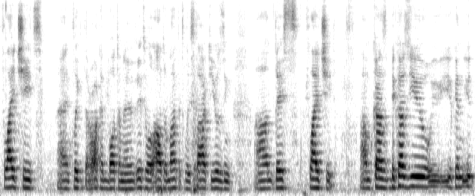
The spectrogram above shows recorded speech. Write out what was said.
flight sheets, and click the rocket button, and it will automatically start using uh, this flight sheet. Because um, because you you can you,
